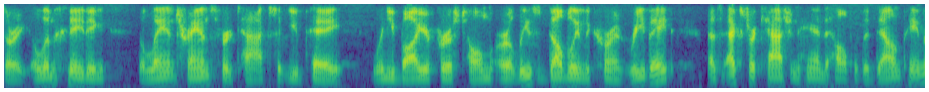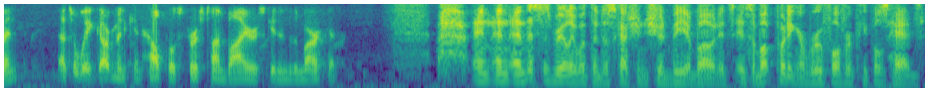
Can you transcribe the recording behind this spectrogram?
sorry, eliminating the land transfer tax that you pay when you buy your first home, or at least doubling the current rebate. That's extra cash in hand to help with the down payment. That's a way government can help those first-time buyers get into the market and, and, and this is really what the discussion should be about. It's, it's about putting a roof over people's heads.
